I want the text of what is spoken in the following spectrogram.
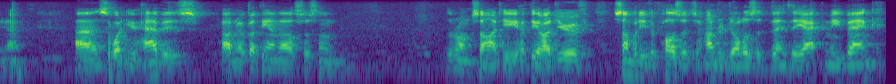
you know. Uh, so what you have is, pardon me, I've got the analysis on the wrong side here. You have the idea of somebody deposits $100 at the, the Acme Bank.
